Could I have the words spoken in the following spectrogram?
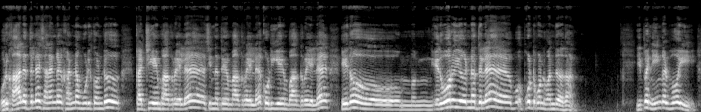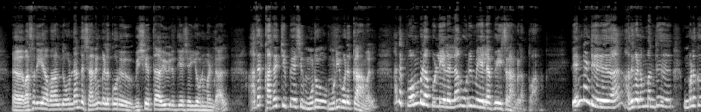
ஒரு காலத்தில் ஜனங்கள் கண்ணை மூடிக்கொண்டு கட்சியையும் பார்க்குறையில் சின்னத்தையும் பார்க்குறையில் கொடியையும் பார்க்குறையில் ஏதோ ஏதோ ஒரு எண்ணத்தில் போட்டுக்கொண்டு வந்ததுதான். இப்போ நீங்கள் போய் வசதியாக வாழ்ந்து கொண்டு அந்த ஜனங்களுக்கு ஒரு விஷயத்தை அபிவிருத்தியை செய்யணும் என்றால் அதை கதைச்சு பேசி முடு முடிவெடுக்காமல் அந்த பொம்பளை புள்ளிகள் எல்லாம் உரிமையில் பேசுகிறாங்களப்பா என்னண்டு? அதுகளும் வந்து உங்களுக்கு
